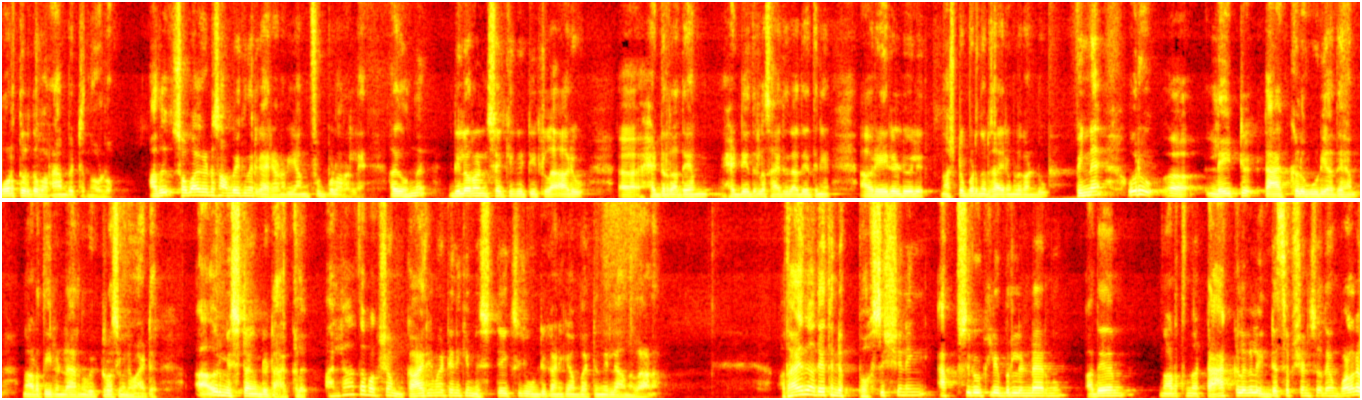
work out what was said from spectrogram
ഓർത്തെടുത്ത് പറയാൻ പറ്റുന്നുള്ളൂ. അത് സ്വാഭാവികമായിട്ടും സംഭവിക്കുന്ന ഒരു കാര്യമാണ്. ഒരു യങ് ഫുട്ബോളർ അല്ലേ? അത് ഒന്ന് ഡിലോറൻസയ്ക്ക് കിട്ടിയിട്ടുള്ള ആ ഒരു ഹെഡർ അദ്ദേഹം ഹെഡ് ചെയ്തിട്ടുള്ള സാഹചര്യത്തിൽ അദ്ദേഹത്തിന് ആ ഒരു ഏരിയൽ ഡ്യൂവിൽ നഷ്ടപ്പെടുന്ന ഒരു സാഹചര്യം നമ്മൾ കണ്ടു. പിന്നെ ഒരു ലേറ്റ് ടാക്കിൾ കൂടി അദ്ദേഹം നടത്തിയിട്ടുണ്ടായിരുന്നു വിക്ടോസിമിനുമായിട്ട് ആ ഒരു മിസ്റ്റൈമിന്റെ ടാക്കിൾ അല്ലാത്ത പക്ഷം കാര്യമായിട്ട് എനിക്ക് മിസ്റ്റേക്സ് ചൂണ്ടിക്കാണിക്കാൻ പറ്റുന്നില്ല എന്നുള്ളതാണ്. അതായത് അദ്ദേഹത്തിന്റെ പൊസിഷനിങ് അബ്സുലൂട്ട് ലിബറിൽ ഉണ്ടായിരുന്നു. അദ്ദേഹം നടത്തുന്ന ടാക്കിളുകൾ ഇന്റർസെപ്ഷൻസ് അദ്ദേഹം വളരെ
